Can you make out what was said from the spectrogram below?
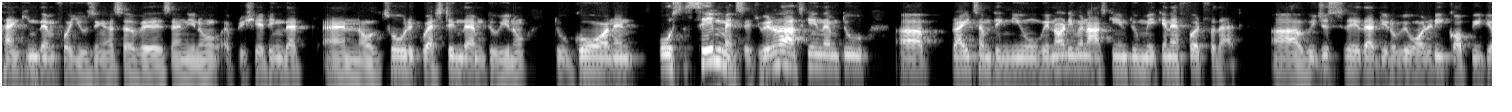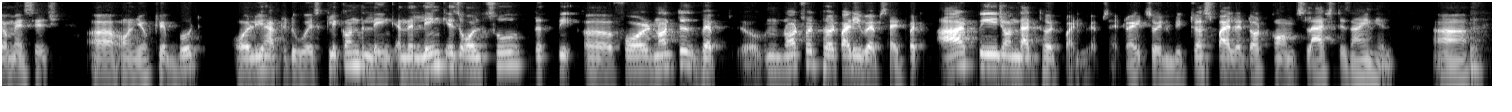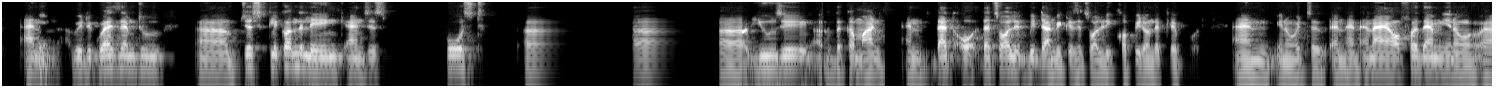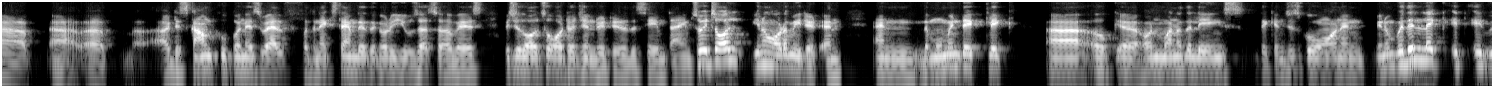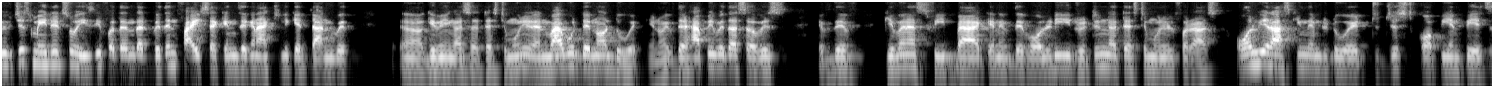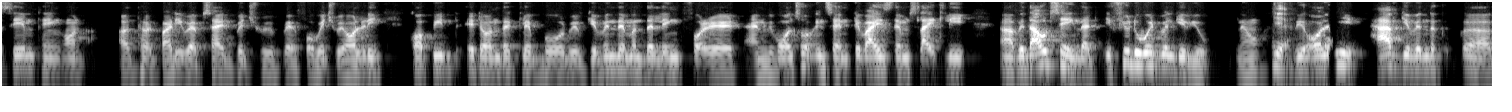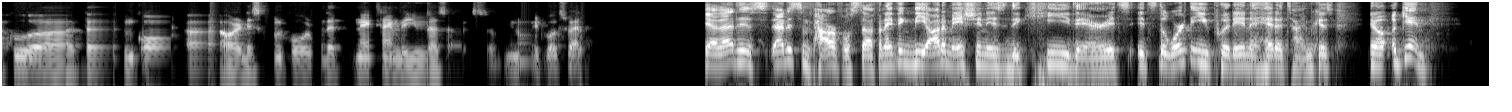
thanking them for using our service and you know appreciating that and also requesting them to you know to go on and post the same message. We're not asking them to uh, write something new. We're not even asking them to make an effort for that. Uh, we just say that you know we've already copied your message uh, on your clipboard. All you have to do is click on the link, and the link is also the uh, for not the web, not for third-party website, but our page on that third-party website, right? So it'll be trustpilot.com/slash designhill, uh, hmm. and we request them to uh, just click on the link and just post uh, uh, using uh, the command and that all, that's all it'll be done because it's already copied on the clipboard and you know it's a, and, and, and i offer them you know uh, uh, a discount coupon as well for the next time that they're going to use our service which is also auto generated at the same time. So it's all you know automated. And and the moment they click uh, okay, on one of the links they can just go on and you know within like it, it we've just made it so easy for them that within five seconds they can actually get done with uh, giving us a testimonial. And why would they not do it? You know if they're happy with our service if they've given us feedback and if they've already written a testimonial for us all we are asking them to do it to just copy and paste the same thing on a third party website which we for which we already copied it on the clipboard. We've given them the link for it and we've also incentivized them slightly uh, without saying that if you do it we'll give you know? Yeah. We already have given the uh, uh, the code uh, or a discount code the next time they use our service. So you know it works well yeah that is that is some powerful stuff and i think the automation is the key there it's it's the work that you put in ahead of time because you know again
